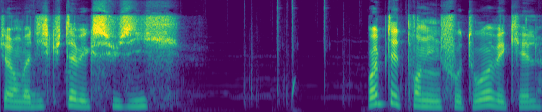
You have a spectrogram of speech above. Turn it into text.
Tiens, on va discuter avec Suzy. On pourrait peut-être prendre une photo avec elle.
